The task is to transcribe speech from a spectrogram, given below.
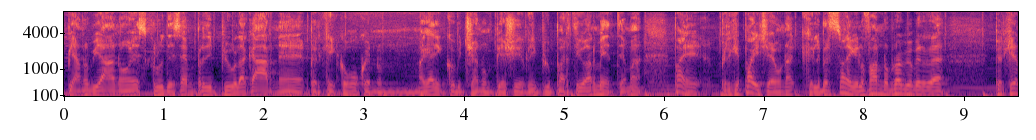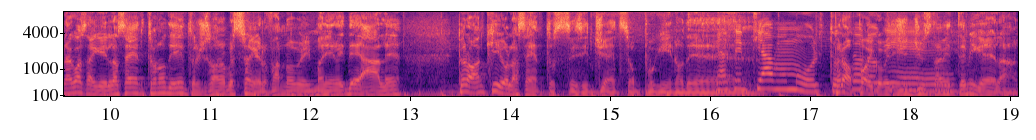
piano piano esclude sempre di più la carne perché comunque non- magari incomincia a non piacergli più particolarmente ma poi perché poi c'è una, che le persone che lo fanno proprio per perché è una cosa che la sentono dentro ci sono persone che lo fanno in maniera ideale però anche io la sento questa esigenza un pochino de... La sentiamo molto. però poi come dici giustamente Michela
